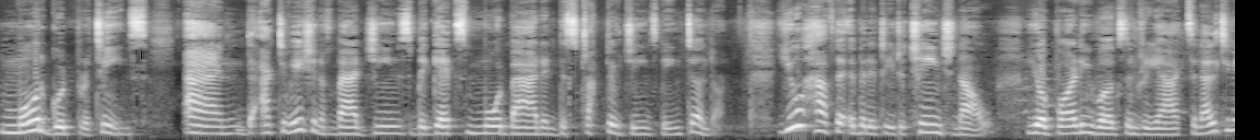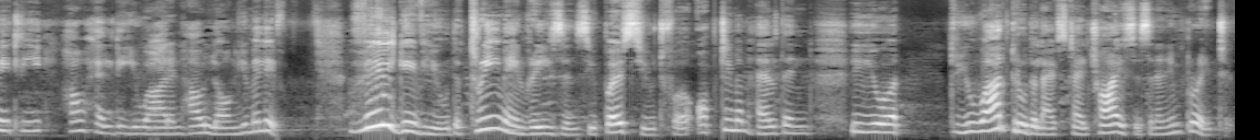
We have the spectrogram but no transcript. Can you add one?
more good proteins. And the activation of bad genes begets more bad and destructive genes being turned on. You have the ability to change now. Your body works and reacts, and ultimately, how healthy you are and how long you may live. We'll give you the three main reasons you pursued for optimum health, and you are, you are through the lifestyle choices and an imperative.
